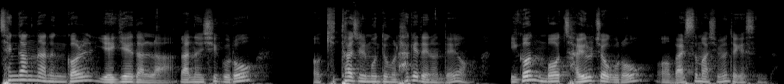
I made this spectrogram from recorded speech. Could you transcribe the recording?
생각나는 걸 얘기해달라라는 식으로 어, 기타 질문 등을 하게 되는데요. 이건 뭐 자율적으로 어, 말씀하시면 되겠습니다.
